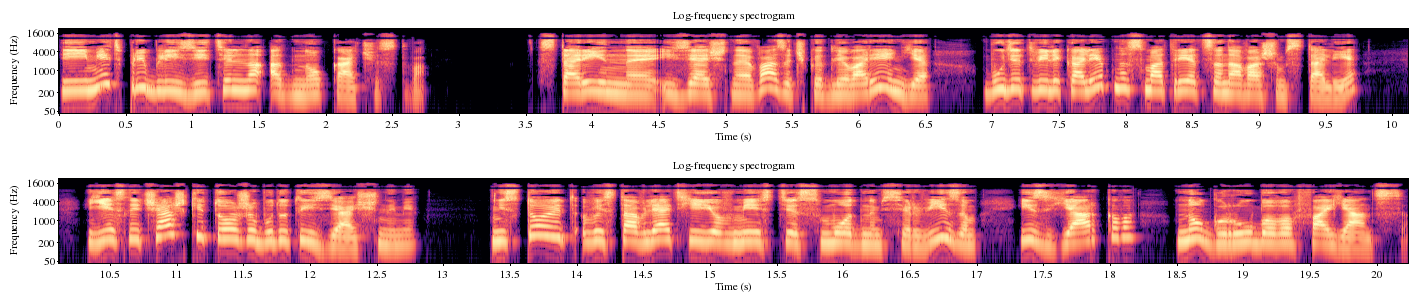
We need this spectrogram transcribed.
и иметь приблизительно одно качество. Старинная изящная вазочка для варенья будет великолепно смотреться на вашем столе, если чашки тоже будут изящными – не стоит выставлять ее вместе с модным сервизом из яркого, но грубого фаянса.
